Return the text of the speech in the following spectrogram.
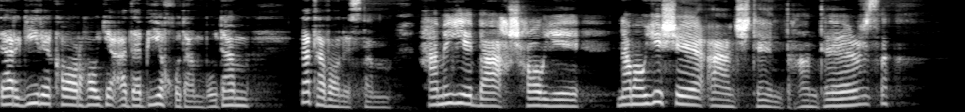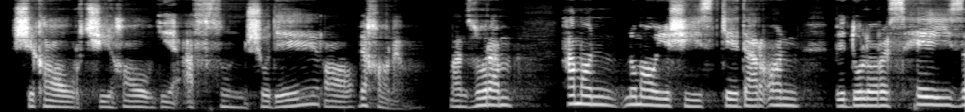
درگیر کارهای ادبی خودم بودم نتوانستم همه بخش های نمایش انشتند هانترز شکارچی های افسون شده را بخوانم. منظورم همان نمایشی است که در آن به دولورس هیز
